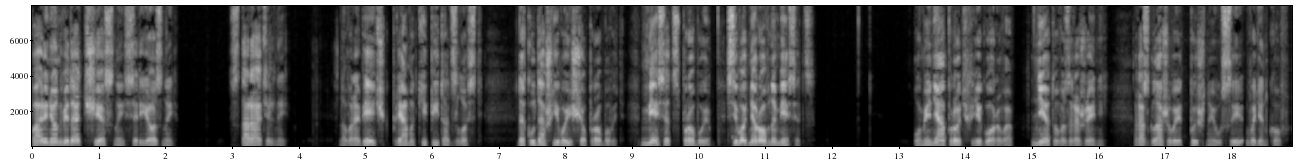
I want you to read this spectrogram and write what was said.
Парень он, видать, честный, серьезный, старательный. Но Воробейчик прямо кипит от злости. Да куда ж его еще пробовать? Месяц пробуем. Сегодня ровно месяц. У меня против Егорова нету возражений, — разглаживает пышные усы Воденков.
